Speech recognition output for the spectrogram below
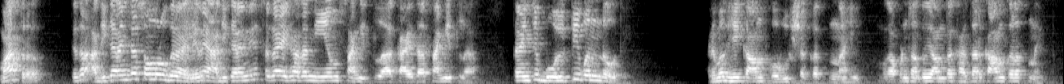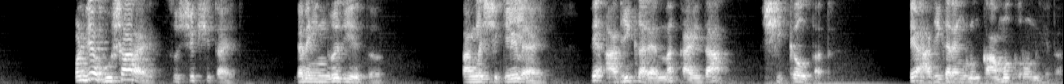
मात्र ते जर अधिकाऱ्यांच्या समोर उभे राहिले नाही. अधिकाऱ्यांनी सगळा एखादा नियम सांगितला कायदा सांगितला तर यांची बोलती बंद होते. आणि मग हे काम करू शकत नाहीत. मग आपण सांगतो की आमचा खासदार काम करत नाहीत. पण जे हुशार आहेत सुशिक्षित आहेत ज्यांना इंग्रजी येतं चांगले शिकलेले आहेत ते अधिकाऱ्यांना कायदा शिकवतात. ते अधिकाऱ्यांकडून कामं करून घेतात.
